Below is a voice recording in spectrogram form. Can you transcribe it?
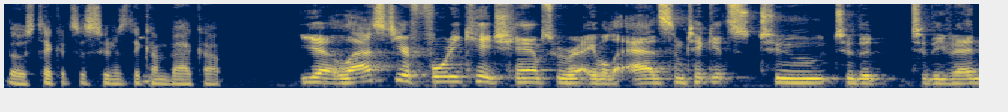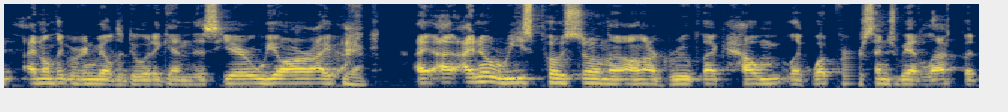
those tickets as soon as they come back up. Yeah last year 40k champs we were able to add some tickets to to the to the event. I don't think we're going to be able to do it again this year. We are i yeah. I, I know Reese posted on the on our group like how like what percentage we had left, but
